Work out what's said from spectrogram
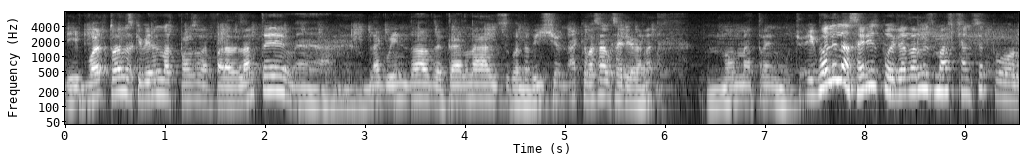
Y bueno, todas las que vienen más para, para adelante, eh, Black Widow, The Eternals, WandaVision, ah, que va a ser serie, ¿verdad? No me atraen mucho. Igual en las series podría darles más chance por...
